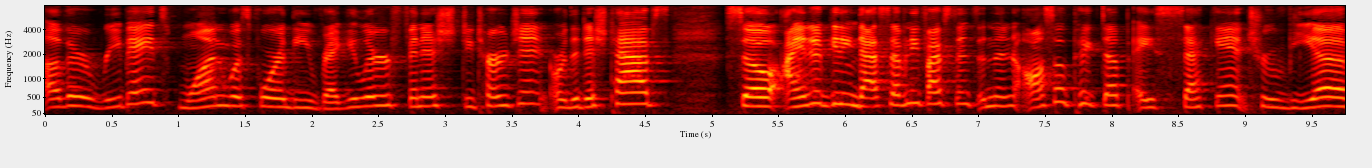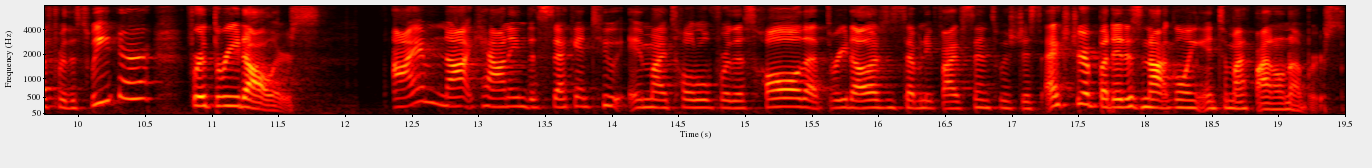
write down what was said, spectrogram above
other rebates. One was for the regular Finish detergent or the dish tabs. So I ended up getting that 75 cents and then also picked up a second Truvia for the sweetener for $3. I am not counting the second two in my total for this haul. That $3.75 was just extra, but it is not going into my final numbers.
